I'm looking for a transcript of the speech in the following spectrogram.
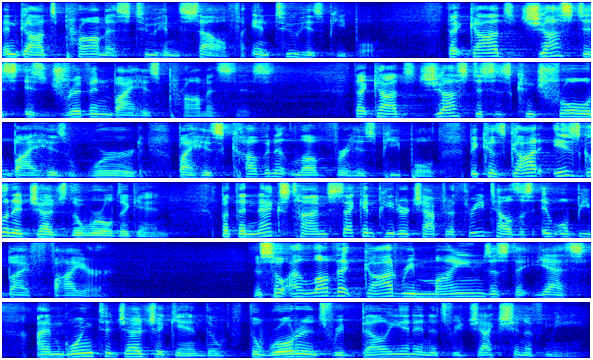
and God's promise to himself and to his people. That God's justice is driven by his promises. That God's justice is controlled by his word, by his covenant love for his people. Because God is going to judge the world again. But the next time, 2 Peter chapter 3 tells us it will be by fire. And so I love that God reminds us that, yes, I'm going to judge again the, the world and its rebellion and its rejection of me.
